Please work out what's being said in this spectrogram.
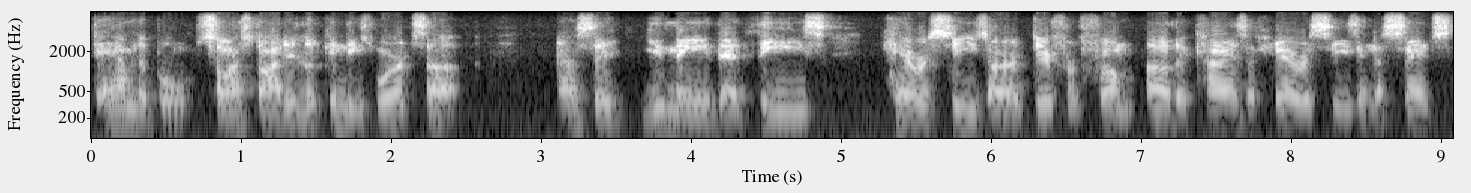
damnable. So I started looking these words up. I said, You mean that these heresies are different from other kinds of heresies in a sense?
